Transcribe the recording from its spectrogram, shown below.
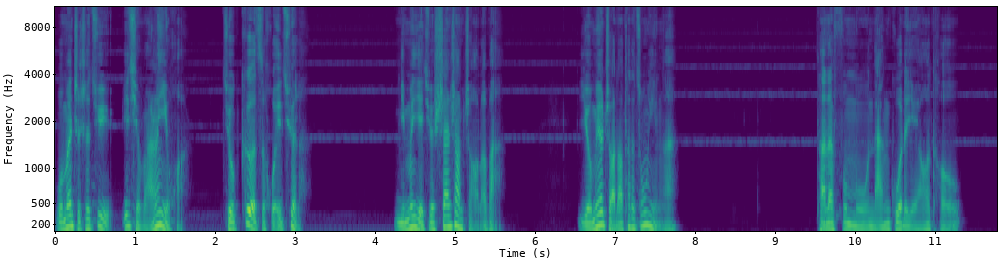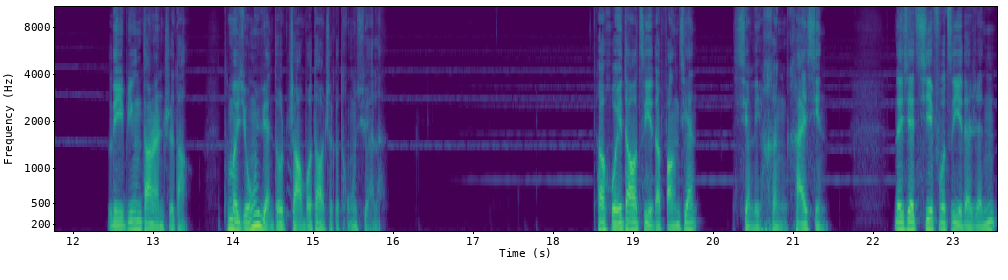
我们只是去一起玩了一会儿，就各自回去了。”你们也去山上找了吧？有没有找到他的踪影啊？他的父母难过的摇摇头。李冰当然知道，他们永远都找不到这个同学了。他回到自己的房间，心里很开心。那些欺负自己的人，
